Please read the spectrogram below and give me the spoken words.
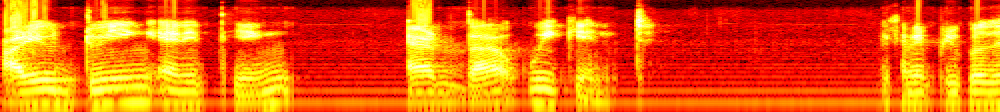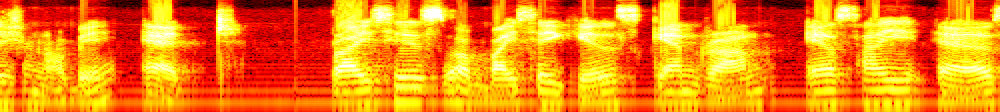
are you doing anything at the weekend এখানে প্রিপোজিশন হবে at prices of bicycles can run as high as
